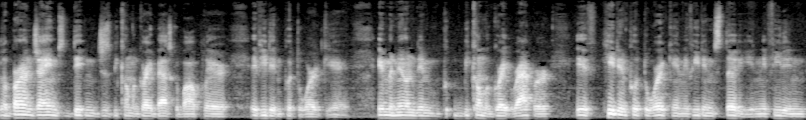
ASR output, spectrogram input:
LeBron James didn't just become a great basketball player if he didn't put the work in. Eminem didn't become a great rapper if he didn't put the work in, if he didn't study, and if he didn't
